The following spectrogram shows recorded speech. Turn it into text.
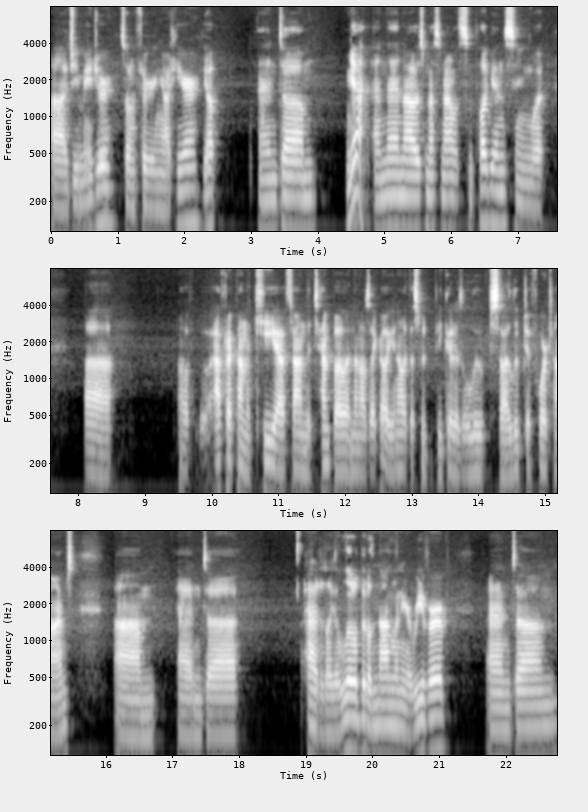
uh, G major. So I'm figuring out here. Yep. And um, yeah, and then I was messing around with some plugins, seeing what. Uh, after I found the key, I found the tempo, and then I was like, oh, you know what, this would be good as a loop. So I looped it four times, um, and uh, added like a little bit of nonlinear reverb and um,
